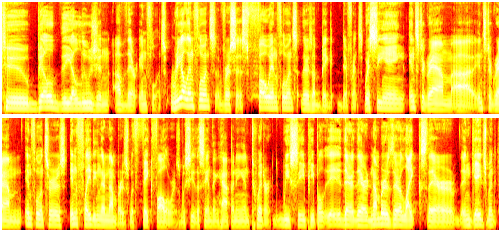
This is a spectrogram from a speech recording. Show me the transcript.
to build the illusion of their influence. Real influence versus faux influence, there's a big difference. We're seeing Instagram uh, Instagram influencers inflating their numbers with fake followers. We see the same thing happening in Twitter. We see people eh, their their numbers, their likes, their engagement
